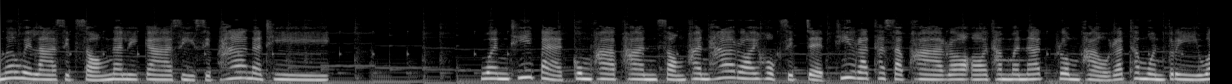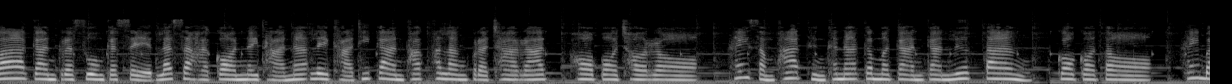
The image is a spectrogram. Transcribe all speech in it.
เมื่อเวลา 12 นาฬิกา 45 นาที วันที่ 8 กุมภาพันธ์ 2567 ที่รัฐสภารออธรรมนัฐพรมเผ่ารัฐมนตรีว่าการกระทรวงเกษตรและสหกรณ์ในฐานะเลขาธิการพักพลังประชารัฐ พปชร ให้สัมภาษณ์ถึงคณะกรรมการการเลือกตั้ง กกต ให้ใบ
